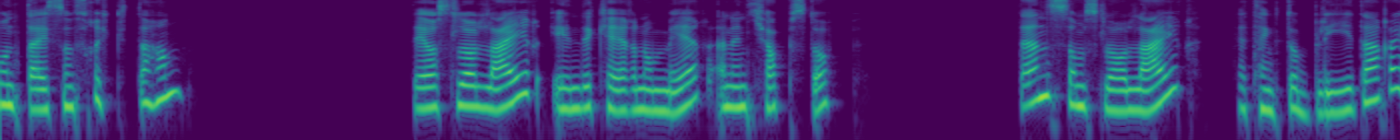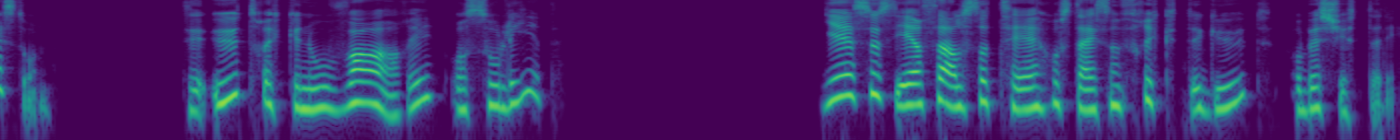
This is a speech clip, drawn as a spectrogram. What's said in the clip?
rundt de som frykter han. Det å slå leir indikerer noe mer enn en kjapp stopp. Den som slår leir, har tenkt å bli der ei stund. Det uttrykker noe varig og solid. Jesus gir seg altså til hos de som frykter Gud og beskytter dem.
